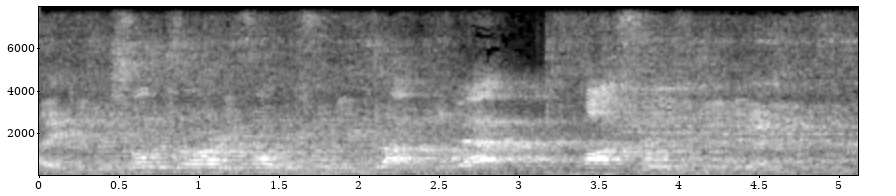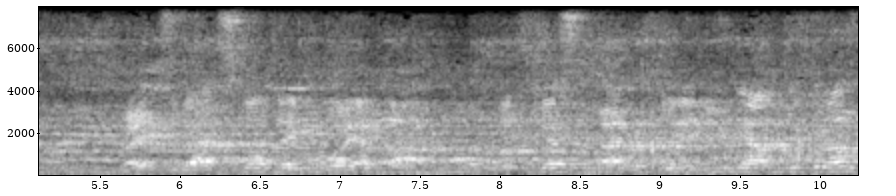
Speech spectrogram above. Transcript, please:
right? Because your shoulders are already forward. So when you drop, that posture that's still taken away up top. It's just a matter of getting you down deep enough,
